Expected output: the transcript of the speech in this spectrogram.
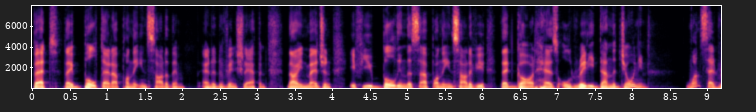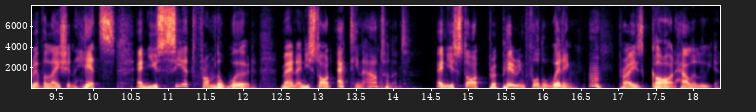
But they built that up on the inside of them and it eventually happened. Now imagine if you building this up on the inside of you that God has already done the joining. Once that revelation hits and you see it from the word, man, and you start acting out on it and you start preparing for the wedding. Mm, praise God. Hallelujah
